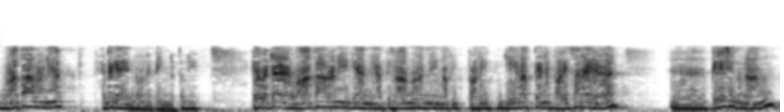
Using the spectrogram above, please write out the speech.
වාතාවරණයක් හැදගැහෙන්න ඕනේ පින්නතුනේ. ඒකට වාතාවරණය කියන්නේ අපි සාමාන්‍යයෙන් අපි පරි ජීවත් වෙන පරිසරය පිරිසිදු නම්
